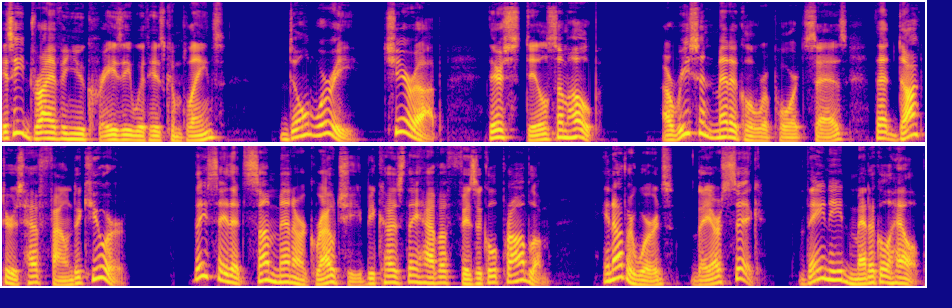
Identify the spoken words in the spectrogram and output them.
Is he driving you crazy with his complaints? Don't worry. Cheer up. There's still some hope. A recent medical report says that doctors have found a cure. They say that some men are grouchy because they have a physical problem. In other words, they are sick. They need medical help.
